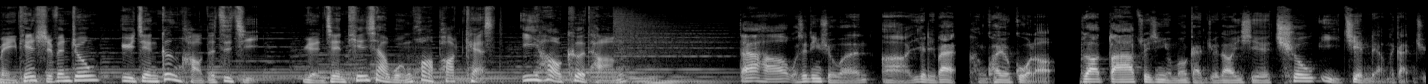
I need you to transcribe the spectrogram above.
每天十分钟，遇见更好的自己。远见天下文化 Podcast 一号课堂。大家好，我是丁学文啊。一个礼拜很快又过了，不知道大家最近有没有感觉到一些秋意渐凉的感觉？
